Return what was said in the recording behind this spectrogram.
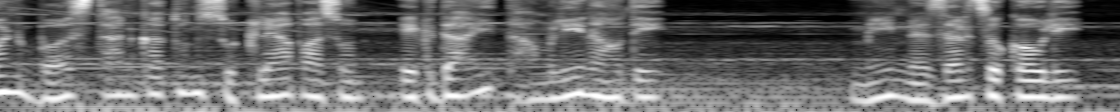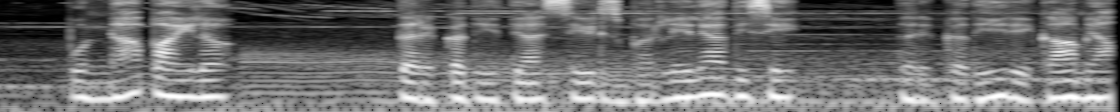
पण बस स्थानकातून सुटल्यापासून एकदाही थांबली नव्हती. मी नजर चुकवली पुन्हा पाहिलं. तर कधी त्या सीट्स भरलेल्या दिसे तर कधी रिकाम्या.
